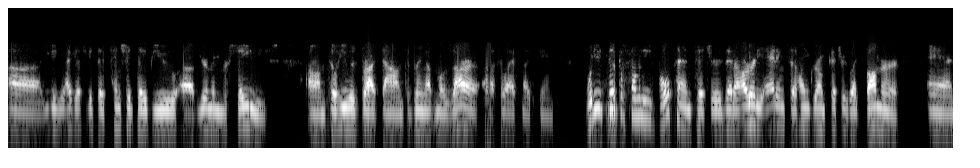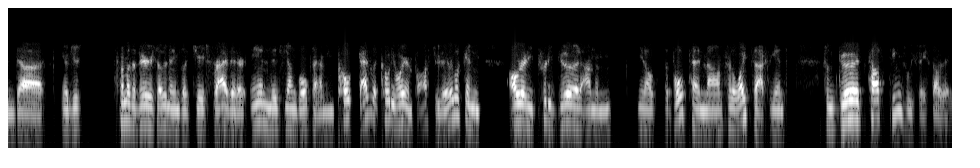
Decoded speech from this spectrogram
uh, you could, I guess you could say pinch hit debut of Yermín Mercedes. Um, so he was brought down to bring up Mazara uh, for last night's game. What do you think of some of these bullpen pitchers that are already adding to homegrown pitchers like Bummer and uh, you know just some of the various other names like Jace Fry that are in this young bullpen? I mean, guys like Codi Heuer and Foster, they're looking already pretty good on the you know the bullpen mound for the White Sox against some good tough teams we faced already.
